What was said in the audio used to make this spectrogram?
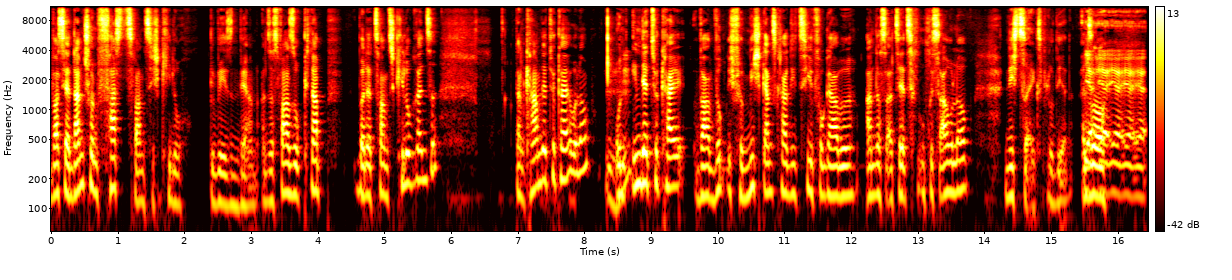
Was ja dann schon fast 20 Kilo gewesen wären. Also es war so knapp über der 20 Kilo Grenze. Dann kam der Türkei-Urlaub. Und in der Türkei war wirklich für mich ganz klar die Zielvorgabe, anders als jetzt im USA-Urlaub, nicht zu explodieren. Also ja, ja, ja,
